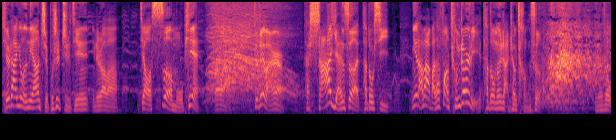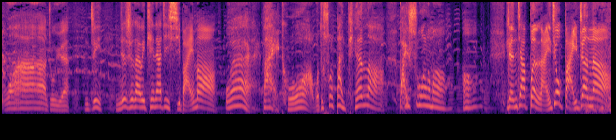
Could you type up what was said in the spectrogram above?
其实他用的那张纸不是纸巾，你知道吗？叫色母片，知道吧？就这玩意儿，它啥颜色它都吸，你哪怕把它放橙汁里，它都能染成橙色。有人说：“哇，朱宇，你这你这是在为添加剂洗白吗？”喂，拜托，我都说了半天了，白说了吗？啊，人家本来就白着呢。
